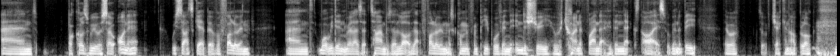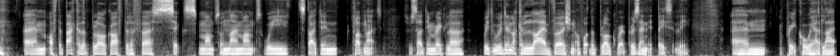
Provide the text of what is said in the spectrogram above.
And because we were so on it, we started to get a bit of a following. And what we didn't realize at the time was a lot of that following was coming from people within the industry who were trying to find out who the next artists were going to be. They were sort of checking our blog. um, off the back of the blog, after the first six months or nine months, we started doing club nights. So we started doing regular. We, we were doing like a live version of what the blog represented, basically. um, pretty cool. We had like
